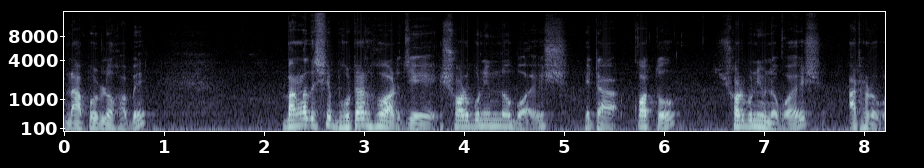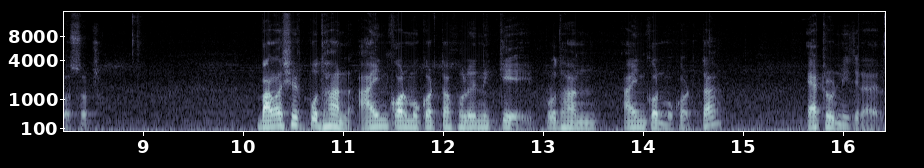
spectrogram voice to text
না পড়লেও হবে। বাংলাদেশে ভোটার হওয়ার যে সর্বনিম্ন বয়স, এটা কত? সর্বনিম্ন বয়স আঠারো বছর। বাংলাদেশের প্রধান আইন কর্মকর্তা হলেন কে? প্রধান আইন কর্মকর্তা, অ্যাটর্নি জেনারেল।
